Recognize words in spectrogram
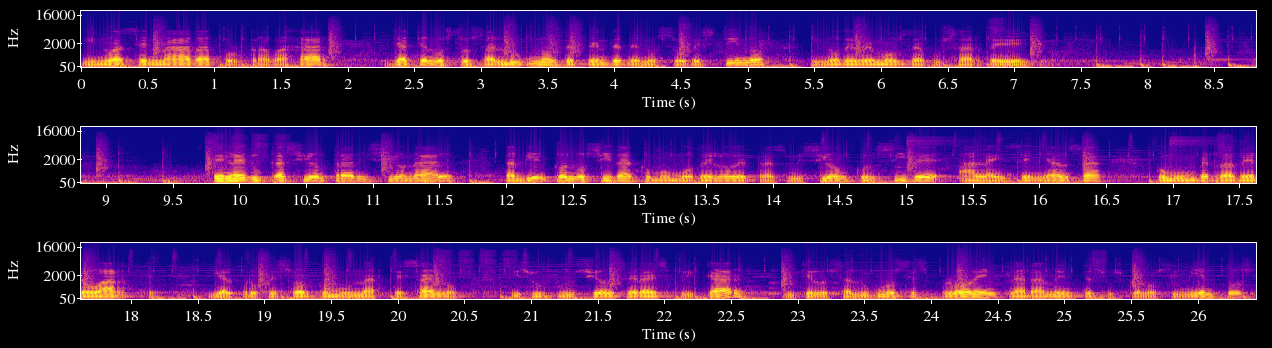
y no hacen nada por trabajar, ya que nuestros alumnos dependen de nuestro destino y no debemos de abusar de ello. En la educación tradicional, también conocida como modelo de transmisión, concibe a la enseñanza como un verdadero arte y al profesor como un artesano, y su función será explicar y que los alumnos exploren claramente sus conocimientos,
